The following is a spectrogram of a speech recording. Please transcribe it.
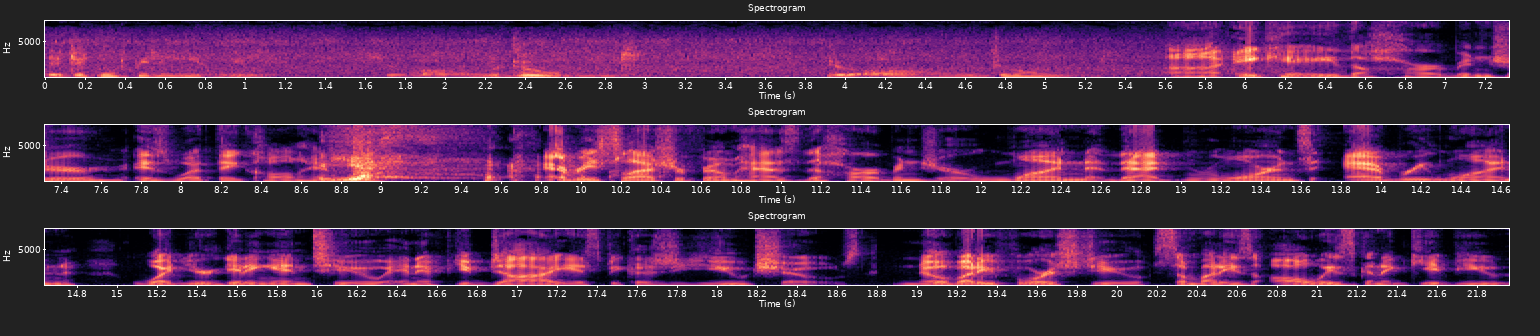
They didn't believe me. You're all doomed. You're all doomed. Uh, AKA the Harbinger is what they call him. Yeah. Every slasher film has the Harbinger, one that warns everyone what you're getting into. And if you die, it's because you chose. Nobody forced you. Somebody's always going to give you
